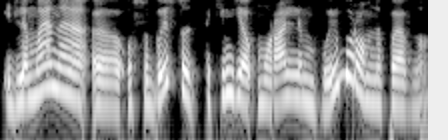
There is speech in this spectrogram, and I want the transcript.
І для мене е, особисто таким є моральним вибором, напевно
